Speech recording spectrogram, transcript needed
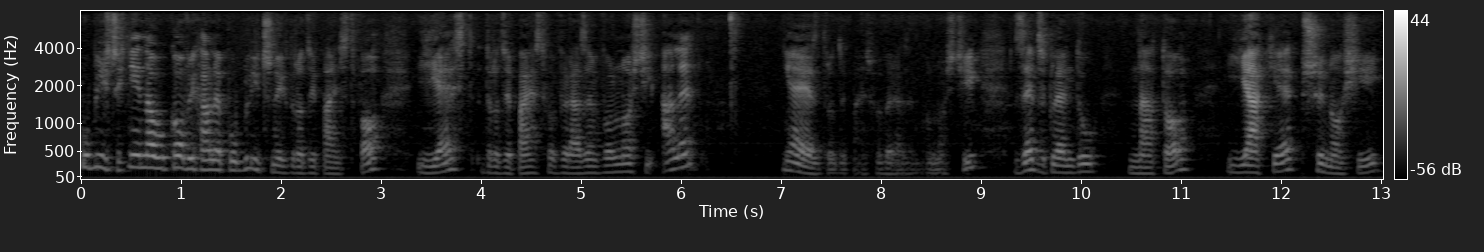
publicznych, nie naukowych, ale publicznych, drodzy Państwo, jest, drodzy Państwo, wyrazem wolności, ale nie jest, drodzy Państwo, wyrazem wolności ze względu na to, jakie przynosi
